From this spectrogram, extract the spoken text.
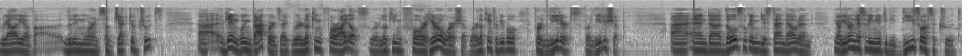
reality of uh, living more in subjective truths. Uh, again, going backwards, like we're looking for idols, we're looking for hero worship, we're looking for people for leaders, for leadership, uh, and uh, those who can stand out and you know you don't necessarily need to be the source of truth,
